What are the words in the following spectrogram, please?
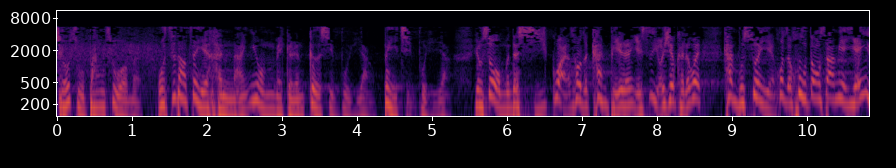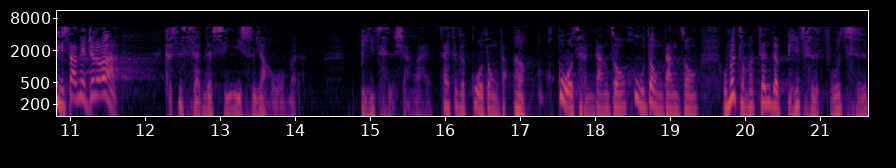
求主帮助我们。我知道这也很难，因为我们每个人个性不一样，背景不一样。有时候我们的习惯或者看别人，也是有一些可能会看不顺眼，或者互动上面、言语上面觉得啊。可是神的心意是要我们彼此相爱，在这个过动当呃过程当中、互动当中，我们怎么真的彼此扶持、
